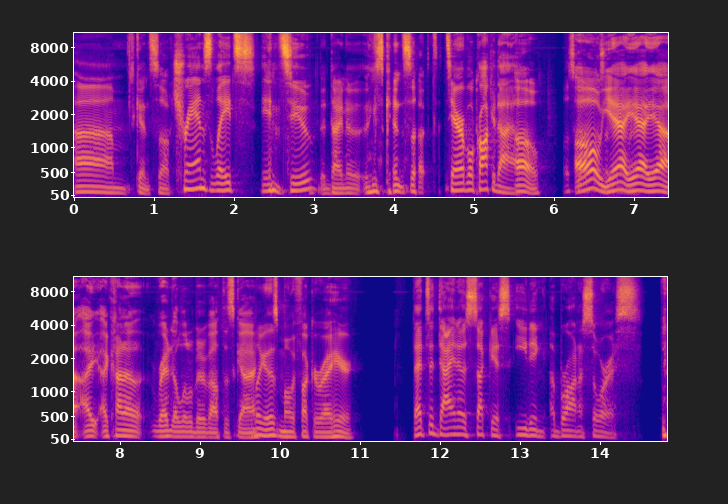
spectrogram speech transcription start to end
um It's getting sucked. translates into The dino is getting sucked. terrible crocodile. Oh. Let's go. Oh yeah, yeah, yeah. I, I kind of read a little bit about this guy. Look at this motherfucker right here. That's a Deinosuchus eating a brontosaurus. In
